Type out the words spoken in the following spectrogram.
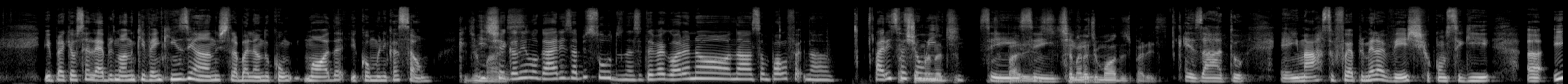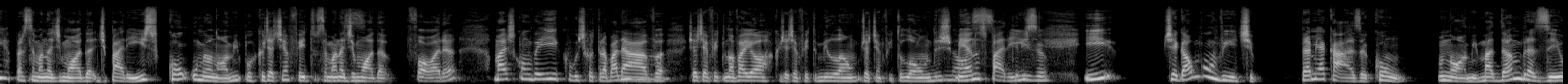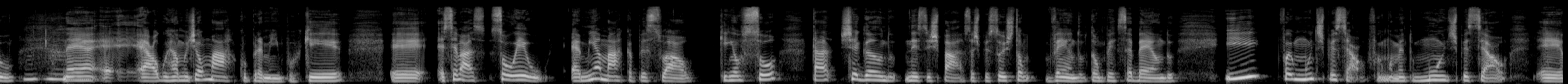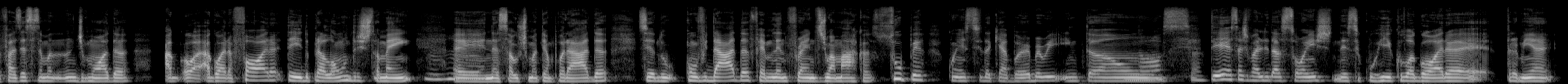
e para que eu celebre no ano que vem 15 anos trabalhando com moda e comunicação. Que E demais. chegando em lugares absurdos, né? Você teve agora no, na São Paulo, na Paris Fashion semana Week. de, de Sim, Paris. sim, Semana tive- de moda de Paris. Exato. É, em março foi a primeira vez que eu consegui ah, ir para a Semana de Moda de Paris com o meu nome, porque eu já tinha feito Semana de Moda fora, mas com veículos que eu trabalhava. Já tinha feito Nova York, já tinha feito Milão, já tinha feito Londres, Nossa, menos Paris. incrível. E chegar um convite para minha casa com o nome Madame Brasil, Uhum. né, é, é algo realmente é um marco para mim, porque é, é, sei lá, sou eu, é a minha marca pessoal. Quem eu sou tá chegando nesse espaço, as pessoas estão vendo, estão percebendo. E foi muito especial, foi um momento muito especial é, fazer essa semana de moda ago- agora fora, ter ido para Londres também Uhum. é, nessa última temporada, sendo convidada, Family and Friends, de uma marca super conhecida que é a Burberry. Então, Nossa. ter essas validações nesse currículo agora, é, para mim, é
